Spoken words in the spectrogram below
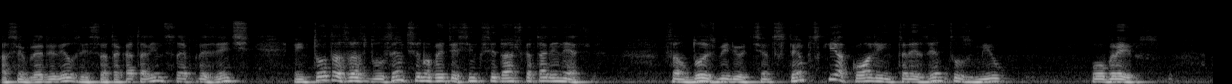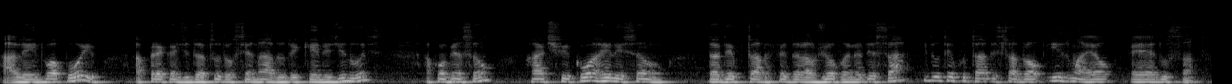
A Assembleia de Deus em Santa Catarina está presente em todas as 295 cidades catarinenses. São 2.800 templos que acolhem 300 mil obreiros. Além do apoio à pré-candidatura ao Senado de Kennedy Nunes, a convenção ratificou a reeleição da deputada federal Giovânia de Sá e do deputado estadual Ismael E. dos Santos.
